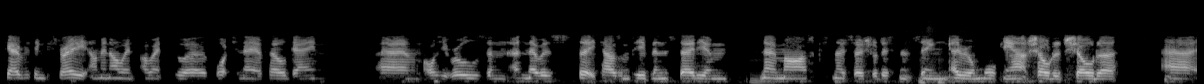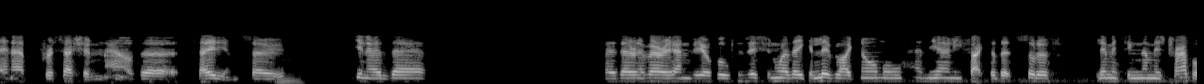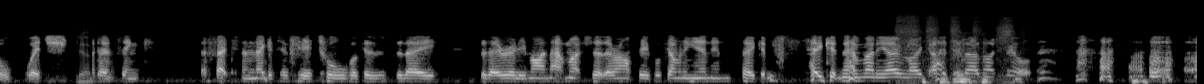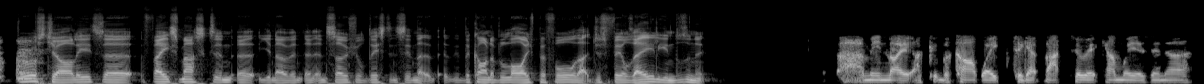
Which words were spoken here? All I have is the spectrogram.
get everything straight. I mean, I went I went to a watch an AFL game, um, Aussie rules, and, and there was thirty thousand people in the stadium, mm. no masks, no social distancing, everyone walking out shoulder to shoulder uh, in a procession out of the stadium. So, mm. you know, they're they're in a very enviable position where they can live like normal, and the only factor that's sort of limiting them is travel, which yeah. I don't think affects them negatively at all because do they do they really mind that much that there aren't people coming in and taking taking their money home like I did? I'm not sure. For us, Charlie, it's uh, face masks and uh, you know and, and, social distancing. That the kind of life before that just feels alien, doesn't it? I mean, like I we can't wait to get back to it, can we? As in, uh,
